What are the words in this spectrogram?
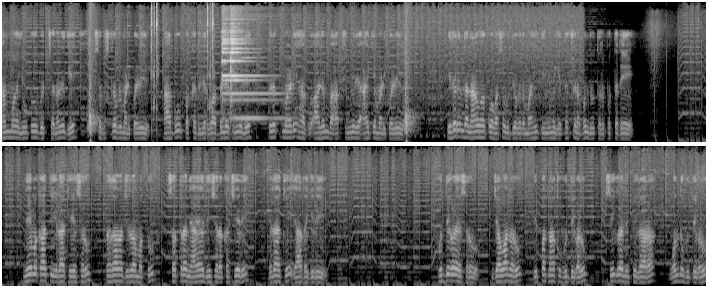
ನಮ್ಮ ಯೂಟ್ಯೂಬ್ ಚಾನಲ್ಗೆ ಸಬ್ಸ್ಕ್ರೈಬ್ ಮಾಡಿಕೊಳ್ಳಿ. ಹಾಗೂ ಪಕ್ಕದಲ್ಲಿರುವ ಬೆಲ್ ಐಕನ್ ಮೇಲೆ ಕ್ಲಿಕ್ ಮಾಡಿ ಹಾಗೂ ಆಲೆಂಬ ಆಪ್ಷನ್ ಮೇಲೆ ಆಯ್ಕೆ ಮಾಡಿಕೊಳ್ಳಿ. ಇದರಿಂದ ನಾವು ಹಾಕುವ ಹೊಸ ಉದ್ಯೋಗದ ಮಾಹಿತಿ ನಿಮಗೆ ತಕ್ಷಣ ಬಂದು ತಲುಪುತ್ತದೆ. ನೇಮಕಾತಿ ಇಲಾಖೆ ಹೆಸರು, ಪ್ರಧಾನ ಜಿಲ್ಲಾ ಮತ್ತು ಸತ್ರ ನ್ಯಾಯಾಧೀಶರ ಕಚೇರಿ ಇಲಾಖೆ ಯಾದಗಿರಿ. ಹುದ್ದೆಗಳ ಹೆಸರು ಜವಾನರು ಇಪ್ಪತ್ನಾಲ್ಕು ಹುದ್ದೆಗಳು, ಶೀಘ್ರ ಲಿಪಿಗಾರ ಒಂದು ಹುದ್ದೆಗಳು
